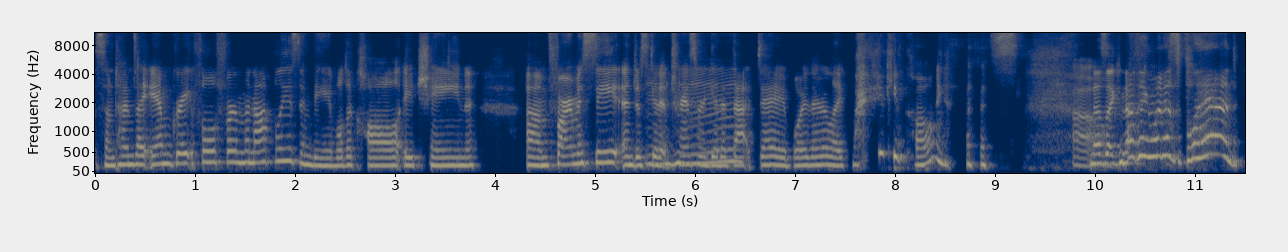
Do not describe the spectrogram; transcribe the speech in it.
sometimes I am grateful for monopolies and being able to call a chain um, pharmacy and just get mm-hmm. it transferred, get it mm-hmm. that day. Boy, they're like, why do you keep calling us? Oh. And I was like, oh. nothing went as planned.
